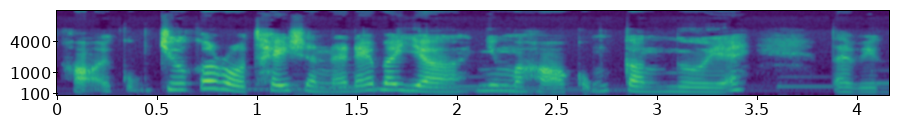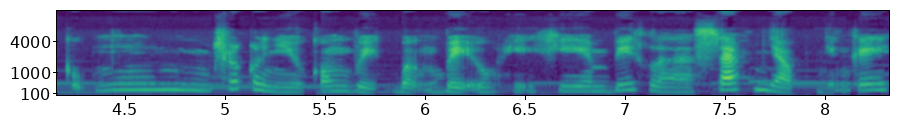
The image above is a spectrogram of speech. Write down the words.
họ cũng chưa có rotation ở đấy bây giờ nhưng mà họ cũng cần người ấy. Tại vì cũng rất là nhiều công việc bận biệu thì khi em biết là sáp nhập những cái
